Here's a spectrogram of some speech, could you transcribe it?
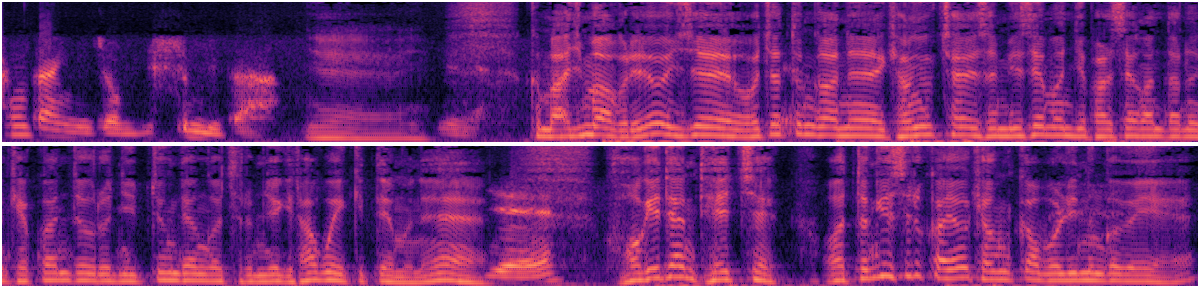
상당히 좀 있습니다. 예. 예. 그 마지막으로요. 이제 어쨌든 간에 경유차에서 미세먼지 발생한다는 객관적으로 입증된 것처럼 얘기를 하고 있기 때문에 예. 거기에 대한 대책 어떤 게 있을까요? 경유값 올리는 거 외에.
